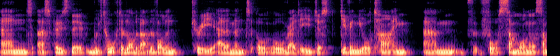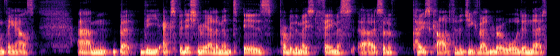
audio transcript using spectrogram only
And I suppose that we've talked a lot about the voluntary element already, just giving your time um, for, someone or something else. Um, but the expeditionary element is probably the most famous uh, sort of postcard for the Duke of Edinburgh Award in that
